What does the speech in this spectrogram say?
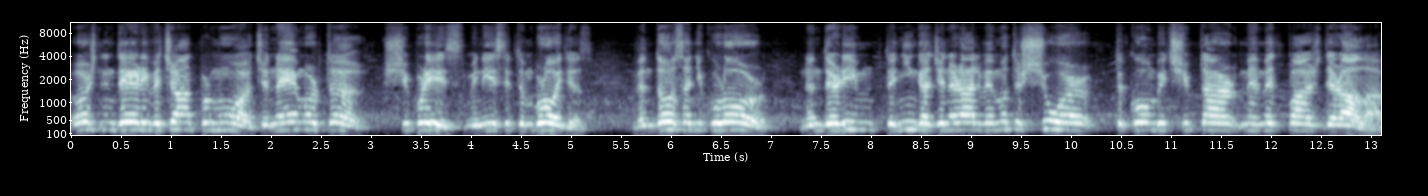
Është një nder i veçantë për mua që në emër të Shqipërisë, Ministrit të Mbrojtjes, vendosa një kurorë në nderim të një nga gjeneralëve më të shquar të kombit shqiptar, Mehmet Pashë Deralla.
